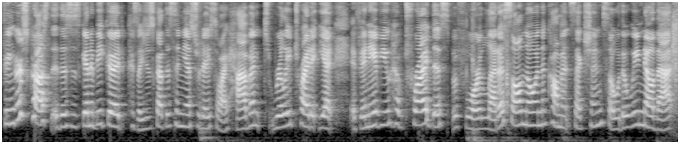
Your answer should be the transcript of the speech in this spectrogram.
fingers crossed that this is going to be good because I just got this in yesterday so I haven't really tried it yet. If any of you have tried this before let us all know in the comment section so that we know that.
